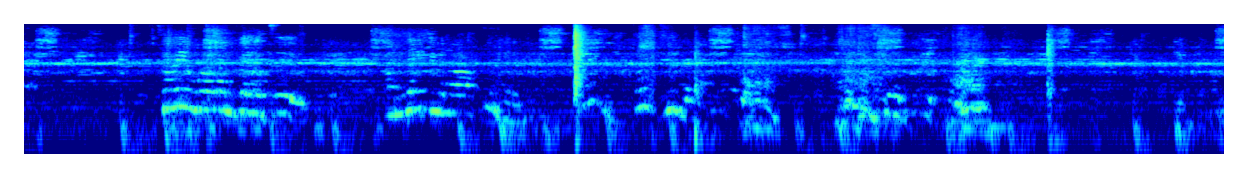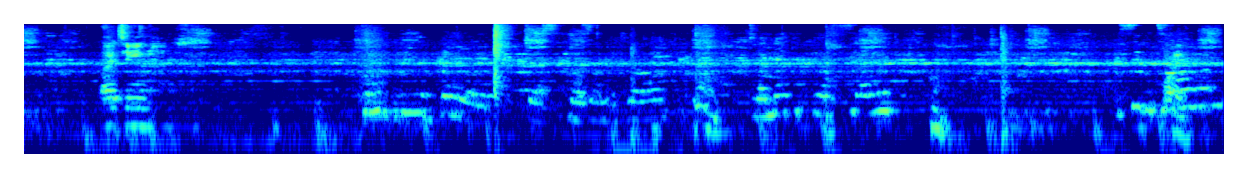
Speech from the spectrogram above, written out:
19. Don't be a bird just because I'm a girl. Do I make you feel silly? You see the?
